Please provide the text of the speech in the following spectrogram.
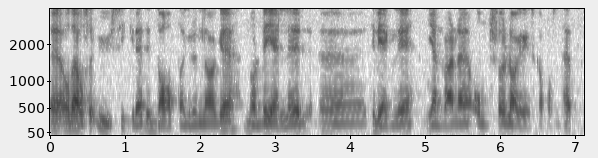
Eh, og det er også usikkerhet i datagrunnlaget når det gjelder tilgjengelig gjenværende onshore lagringskapasitet.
